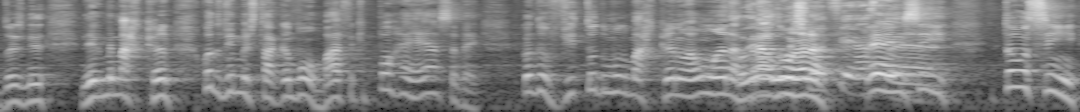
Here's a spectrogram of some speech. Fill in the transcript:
dois meses, nego me marcando. Quando eu vi meu Instagram bombar, eu falei, que porra é essa, velho? Quando eu vi todo mundo marcando há um ano foi atrás, um ano. Festa, é, é, isso aí. Então, assim,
